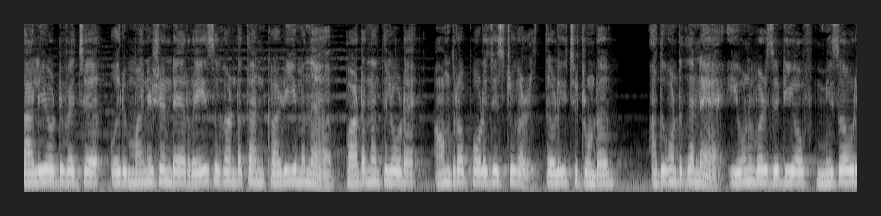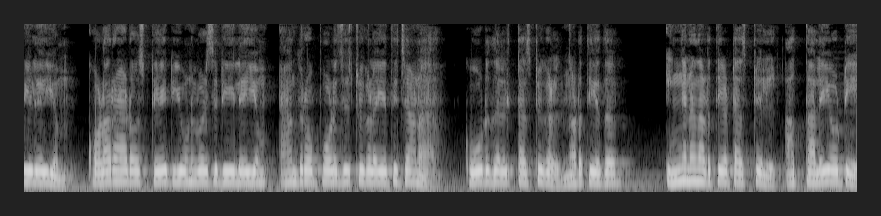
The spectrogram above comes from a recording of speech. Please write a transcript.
തലയോട്ടി വെച്ച് ഒരു മനുഷ്യന്റെ റേസ് കണ്ടെത്താൻ കഴിയുമെന്ന് പഠനത്തിലൂടെ ആന്ത്രോപോളജിസ്റ്റുകൾ തെളിയിച്ചിട്ടുണ്ട്. അതുകൊണ്ട് തന്നെ യൂണിവേഴ്സിറ്റി ഓഫ് മിസൗറിയിലെയും കൊളറാഡോ സ്റ്റേറ്റ് യൂണിവേഴ്സിറ്റിയിലെയും ആന്ത്രോപോളജിസ്റ്റുകളെ എത്തിച്ചാണ് കൂടുതൽ ടെസ്റ്റുകൾ നടത്തിയത്. ഇങ്ങനെ നടത്തിയ ടെസ്റ്റിൽ ആ തലയോട്ടി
